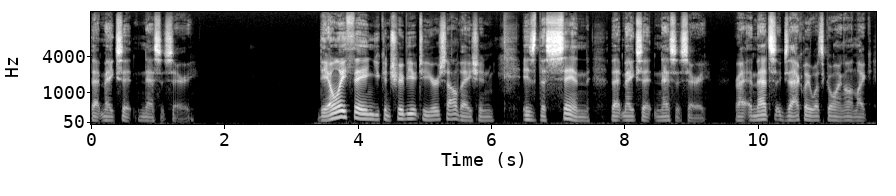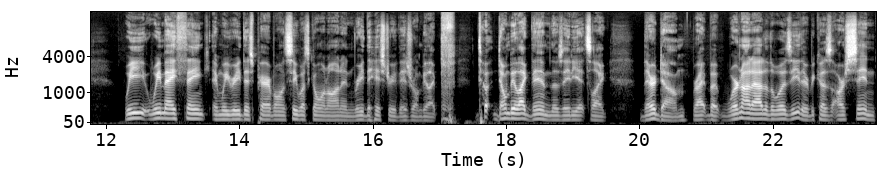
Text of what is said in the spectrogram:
that makes it necessary. The only thing you contribute to your salvation is the sin that makes it necessary right? And that's exactly what's going on. Like we we may think and we read this parable and see what's going on and read the history of Israel and be like, don't be like them, those idiots. Like they're dumb, right? But we're not out of the woods either because our sin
